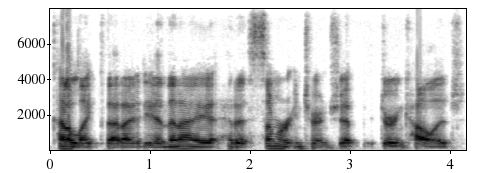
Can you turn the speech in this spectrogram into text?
kind of liked that idea. And then I had a summer internship during college,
